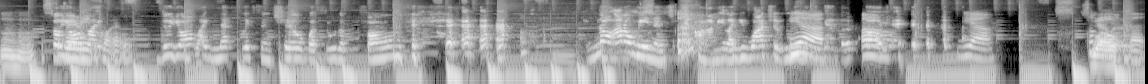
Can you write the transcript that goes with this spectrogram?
Mm-hmm. It's So y'all like- important. do y'all like Netflix and chill, but through the phone? no, I don't mean in. You know what I mean? Like you watch a movie Yeah. together. Um, okay. Yeah, something Well- like that.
